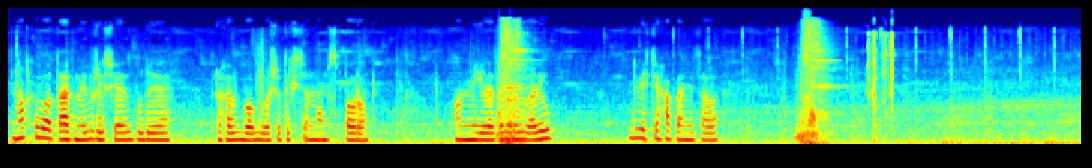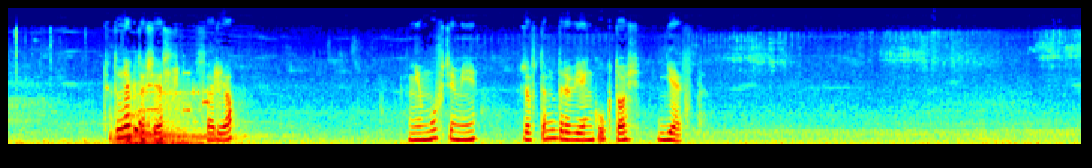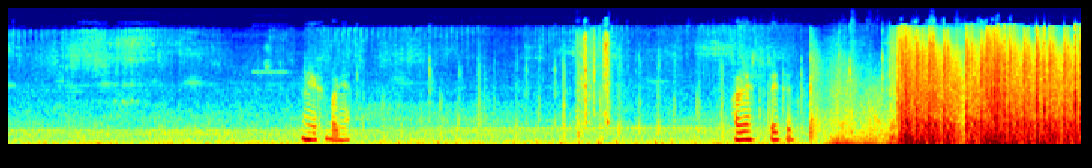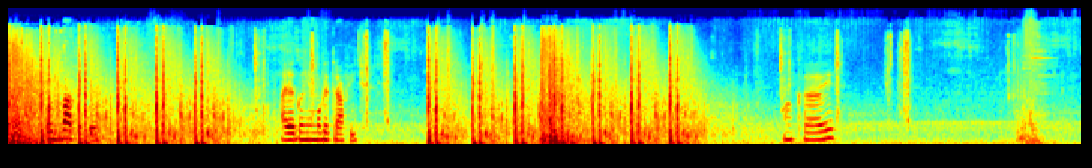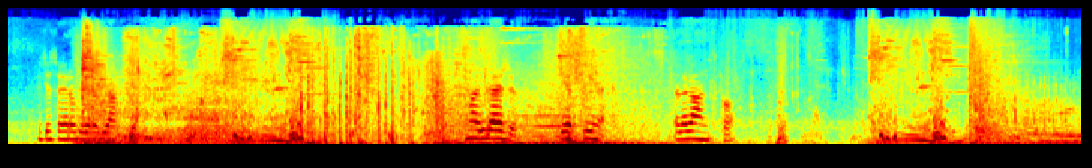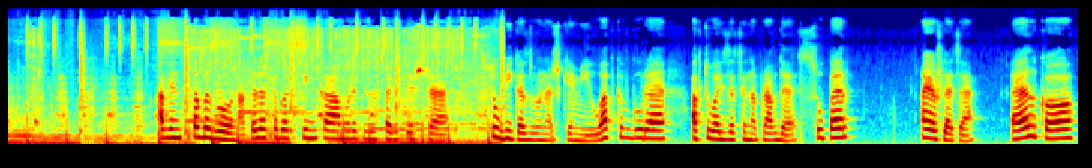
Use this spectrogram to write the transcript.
No chyba tak, najwyżej się zbuduję trochę w bok, bo jeszcze tych ścian mam sporo. On mi ile tego rozwalił? 200 HP niecałe. Czy tutaj ktoś jest? Serio? Nie mówcie mi, że w tym drewienku ktoś jest. Nie, chyba nie. Ale jest tutaj typ. O dwa typy. A ja go nie mogę trafić. Okej. Wiecie co ja robię? Akcję. No i leży. Jest klinek. Elegancko. A więc to by było na tyle z tego odcinka. Możecie zostawić jeszcze subika z dzwoneczkiem i łapkę w górę. Aktualizacja naprawdę super. A ja już lecę. Elko!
